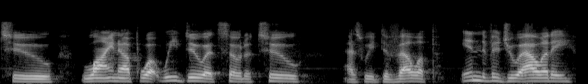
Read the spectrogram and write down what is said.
to line up what we do at SOTA 2 as we develop individuality,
